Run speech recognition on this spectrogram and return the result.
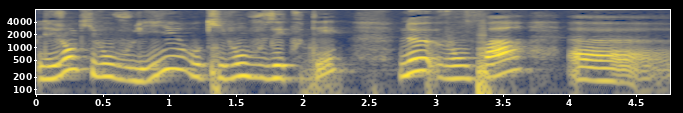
les gens qui vont vous lire ou qui vont vous écouter ne vont pas euh,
